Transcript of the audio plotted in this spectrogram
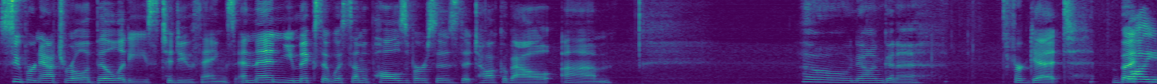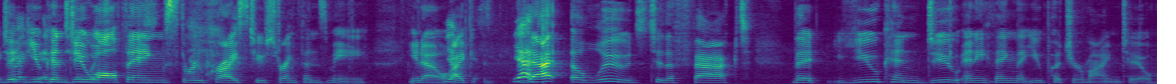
supernatural abilities to do things. And then you mix it with some of Paul's verses that talk about, um, oh, now I'm going to forget, but you that you can do all things through Christ who strengthens me. You know, yes. I yes. that alludes to the fact that you can do anything that you put your mind to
